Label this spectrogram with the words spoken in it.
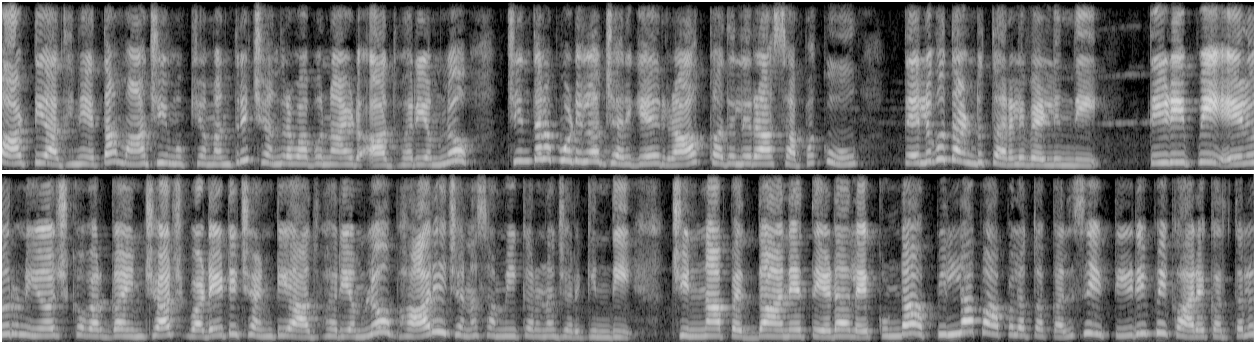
పార్టీ అధినేత మాజీ ముఖ్యమంత్రి చంద్రబాబు నాయుడు ఆధ్వర్యంలో చింతలపూడిలో జరిగే రా కదలిరా సభకు తెలుగు దండు తరలి వెళ్ళింది టీడీపీ ఏలూరు నియోజకవర్గ ఇన్ఛార్జ్ బడేటి చంటి ఆధ్వర్యంలో భారీ జన సమీకరణ జరిగింది. చిన్న పెద్ద అనే తేడా లేకుండా పిల్ల పాపలతో కలిసి టీడీపీ కార్యకర్తలు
